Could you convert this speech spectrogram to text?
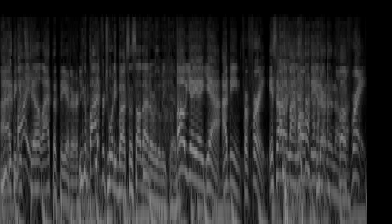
I can think buy it's it. still at the theater. You can buy it for 20 bucks. I saw that over the weekend. Oh, yeah, yeah, yeah. I mean, for free. It's not Oh, in my yeah. home theater No, no, no, for free.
